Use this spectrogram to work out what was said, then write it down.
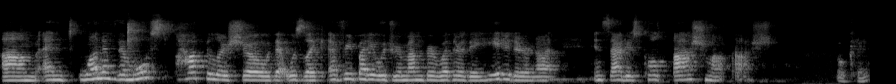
Um, and one of the most popular show that was like everybody would remember whether they hated it or not in Saudi is called Tash Ma Tash okay.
